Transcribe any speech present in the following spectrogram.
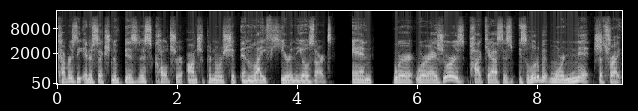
covers the intersection of business, culture, entrepreneurship, and life here in the Ozarks. And where whereas yours podcast is is a little bit more niche. That's right.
